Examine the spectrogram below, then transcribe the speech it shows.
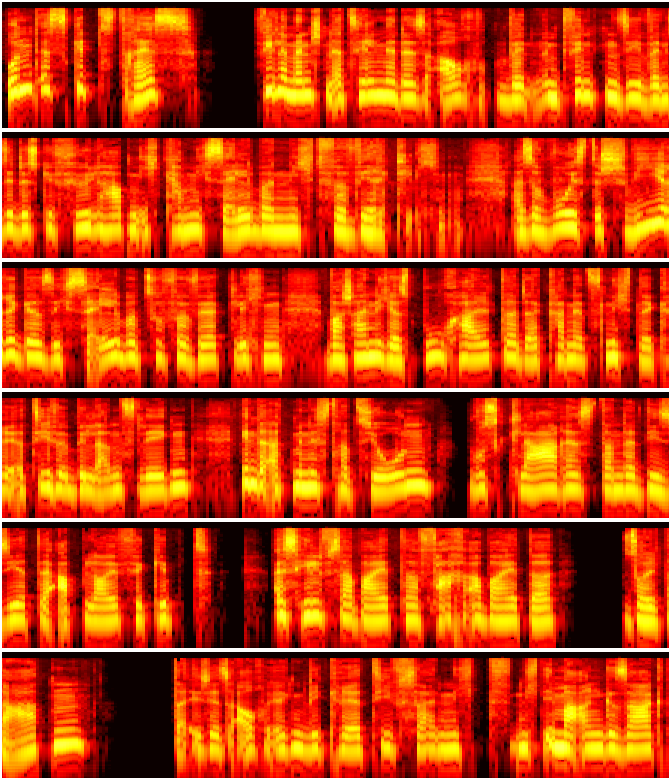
Und es gibt Stress. Viele Menschen erzählen mir das auch, wenn, empfinden sie, wenn sie das Gefühl haben, ich kann mich selber nicht verwirklichen. Also wo ist es schwieriger, sich selber zu verwirklichen? Wahrscheinlich als Buchhalter, der kann jetzt nicht eine kreative Bilanz legen. In der Administration, wo es klare, standardisierte Abläufe gibt. Als Hilfsarbeiter, Facharbeiter, Soldaten, da ist jetzt auch irgendwie kreativ sein nicht, nicht immer angesagt.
